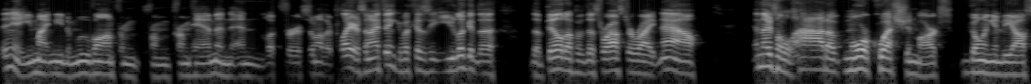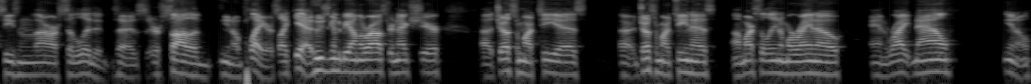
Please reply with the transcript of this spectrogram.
then yeah, you might need to move on from from from him and and look for some other players. And I think because you look at the the buildup of this roster right now, and there's a lot of more question marks going into the offseason than there are solid or solid you know players. Like yeah, who's going to be on the roster next year? Uh, Josef Martinez, uh, Josef Martinez, uh, Marcelino Moreno, and right now, you know,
